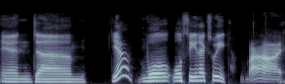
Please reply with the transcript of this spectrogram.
and um, yeah, we'll we'll see you next week. Bye.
